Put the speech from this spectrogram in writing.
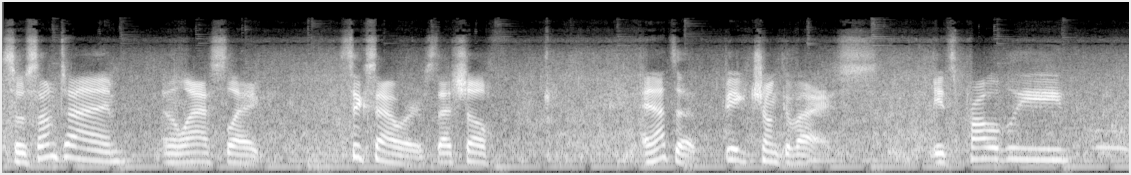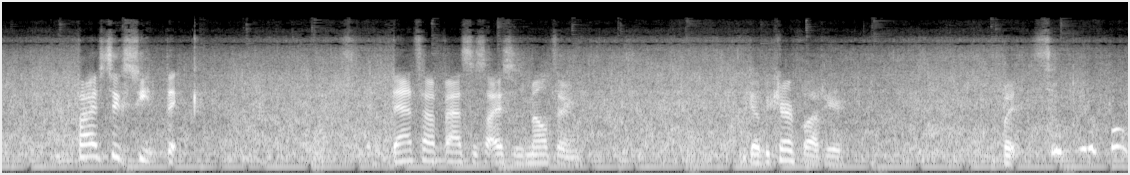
So sometime in the last like six hours, that shelf, and that's a big chunk of ice. It's probably five, six feet thick. That's how fast this ice is melting. You gotta be careful out here. But it's so beautiful.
